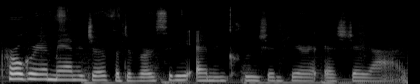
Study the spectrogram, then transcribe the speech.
Program Manager for Diversity and Inclusion here at SJI.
